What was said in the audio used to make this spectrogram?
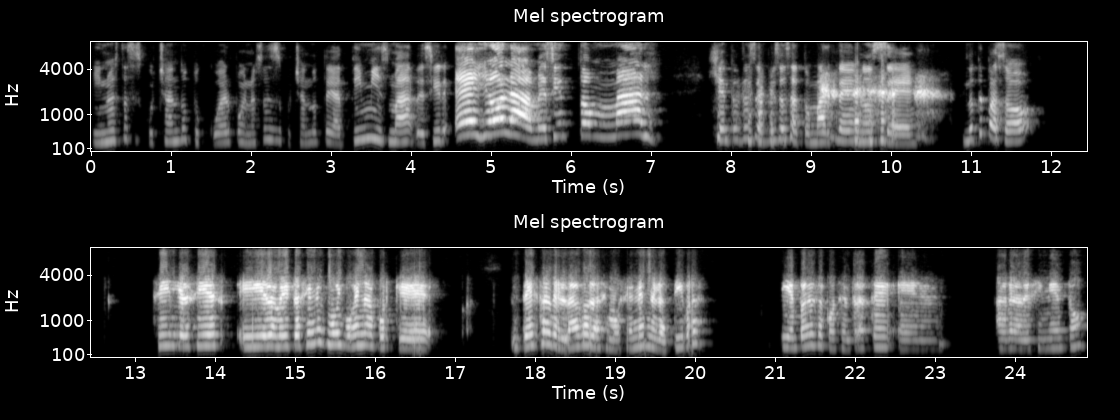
y no estás escuchando tu cuerpo y no estás escuchándote a ti misma decir, ¡Hey, hola! Me siento mal. Y entonces empiezas a tomarte, no sé, ¿no te pasó? Sí, así es. Y la meditación es muy buena porque deja de lado las emociones negativas y empiezas a concentrarte en agradecimiento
